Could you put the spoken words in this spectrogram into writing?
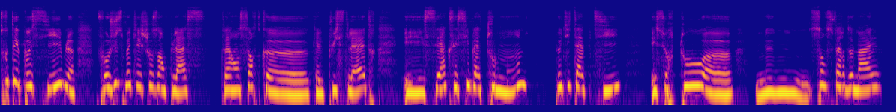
tout est possible. Faut juste mettre les choses en place, faire en sorte que qu'elles puissent l'être et c'est accessible à tout le monde, petit à petit et surtout euh, sans se faire de mal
